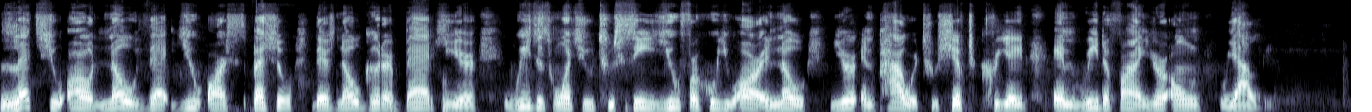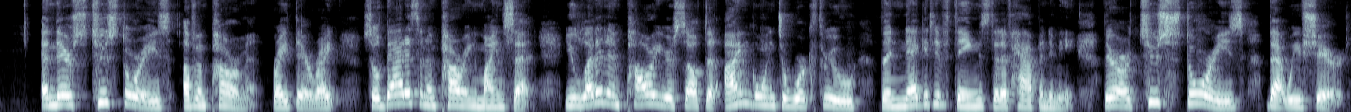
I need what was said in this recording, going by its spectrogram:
let you all know that you are special. There's no good or bad here. We just want you to see you for who you are and know you're empowered to shift create and redefine your own reality And there's two stories of empowerment right there, right? So that is an empowering mindset. You let it empower yourself that I'm going to work through the negative things that have happened to me. There are two stories that we've shared.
